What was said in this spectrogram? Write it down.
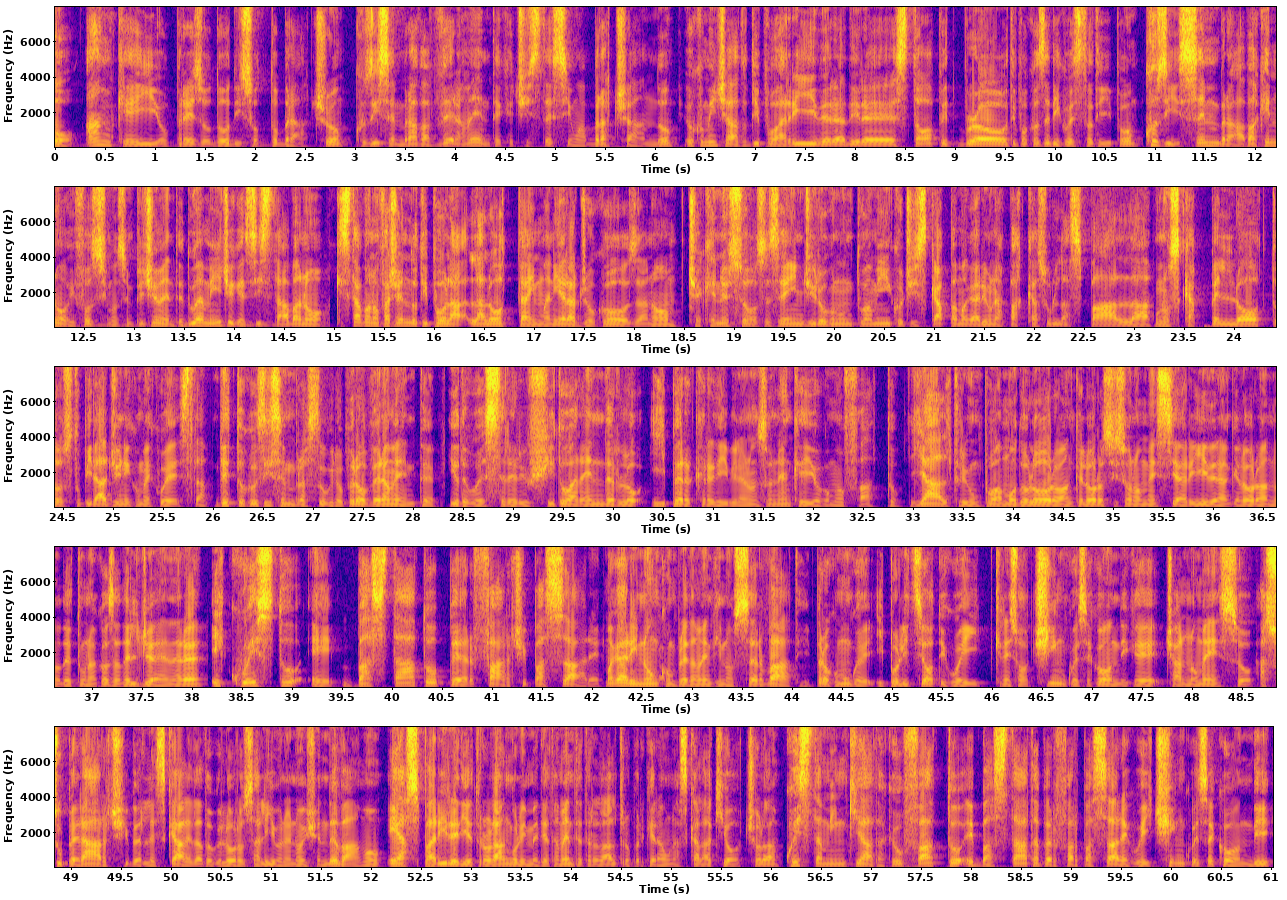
Ho anche io preso Dodi sotto braccio, così sembrava veramente che ci stessimo abbracciando, e ho cominciato tipo a ridere, a dire stop it bro, tipo cose di questo tipo. Così sembrava che noi fossimo semplicemente due amici che si stavano, che stavano facendo tipo la, la lotta in maniera giocosa, no? Cioè che ne so, se sei in giro con un tuo amico ci scappa magari una pacca sulla spalla, uno scappellotto, stupidaggini come questa. Detto così sembra stupido, però veramente io devo essere riuscito a rendere renderlo iper credibile, non so neanche io come ho fatto. Gli altri, un po' a modo loro, anche loro si sono messi a ridere, anche loro hanno detto una cosa del genere, e questo è bastato per farci passare, magari non completamente inosservati, però comunque i poliziotti, quei, che ne so, 5 secondi che ci hanno messo a superarci per le scale, dato che loro salivano e noi scendevamo, e a sparire dietro l'angolo immediatamente, tra l'altro perché era una scala a chiocciola, questa minchiata che ho fatto è bastata per far passare quei 5 secondi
